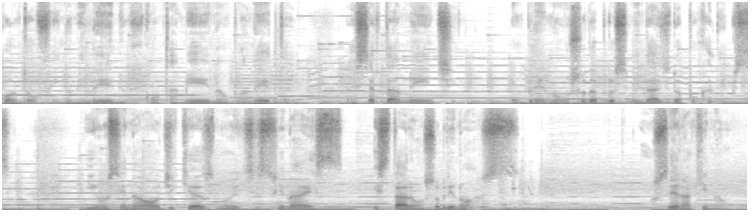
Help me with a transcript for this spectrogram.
Quanto ao fim do milênio que contamina o planeta, é certamente um prenúncio da proximidade do Apocalipse e um sinal de que as noites finais estarão sobre nós. Ou será que não?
